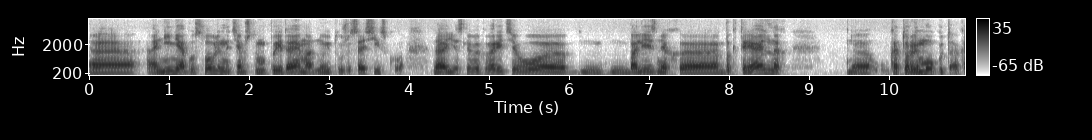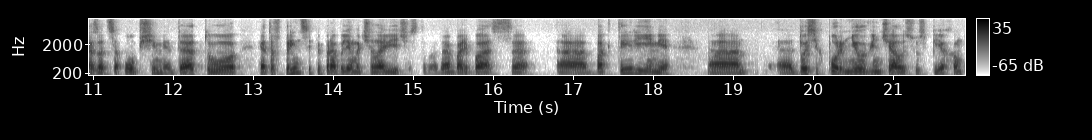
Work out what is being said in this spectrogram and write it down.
они не обусловлены тем, что мы поедаем одну и ту же сосиску. Да, если вы говорите о болезнях э, бактериальных, Э, которые могут оказаться общими, да, то это в принципе проблема человечества. Да, борьба с э, бактериями э, э, до сих пор не увенчалась успехом.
